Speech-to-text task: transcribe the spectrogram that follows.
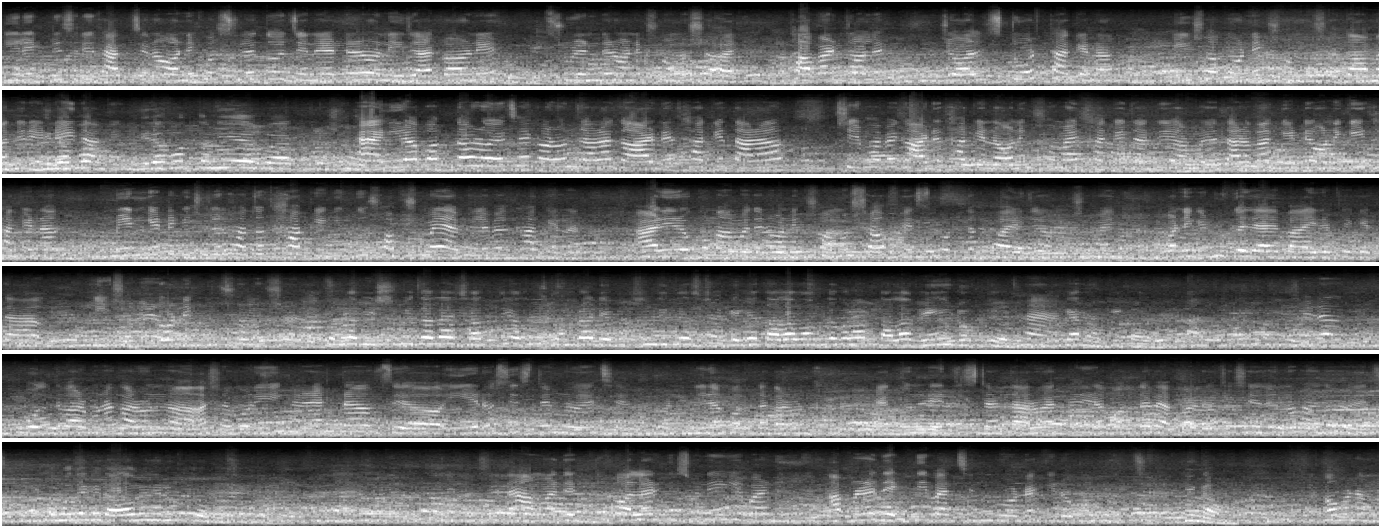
ইলেকট্রিসিটি থাকছে না, অনেক হোস্টেলে তো জেনারেটরও নেই, যার কারণে স্টুডেন্টদের অনেক সমস্যা হয়। খাবার জলের, জল স্টোর থাকে না, এইসব অনেক সমস্যা। তো আমাদের এটাই দাবি। নিরাপত্তা নিয়ে হ্যাঁ নিরাপত্তাও রয়েছে কারণ যারা গার্ডে থাকে তারা সেভাবে গার্ডে থাকে না। অনেক সময় থাকে যাতে আমাদের তারা বা গেটে অনেকেই থাকে না। মেন গেটে কিছুজন হয়তো থাকে কিন্তু সবসময় অ্যাভেলেবেল থাকে না। আর এরকম আমাদের অনেক সমস্যাও ফেস করতে হয় যে অনেক সময় অনেকে ঢুকে যায় বাইরে থেকে তা এইসবের অনেক সমস্যা তোমরা বিশ্ববিদ্যালয়ের ছাত্রী অথচ তোমরা ডেপুটেশন দিতে এসছো গেটে তালা বন্ধ করার তালা ভেঙে ঢুকতে হলো হ্যাঁ। কেন? কি কারণ? সেটা বলতে পারব না কারণ আশা করি এখানে একটা ইয়েরও সিস্টেম রয়েছে মানে নিরাপত্তা কারণ একজন রেজিস্টার তারও একটা নিরাপত্তার ব্যাপার রয়েছে সেই জন্য হয়তো রয়েছে। তোমাদেরকে তালা ভেঙে ঢুকতে বলেছে সেটা আমাদের তো বলার কিছু নেই। এবার আপনারা দেখতেই পাচ্ছেন পুরোটা কীরকম হচ্ছে। কি নাম? অবনাম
